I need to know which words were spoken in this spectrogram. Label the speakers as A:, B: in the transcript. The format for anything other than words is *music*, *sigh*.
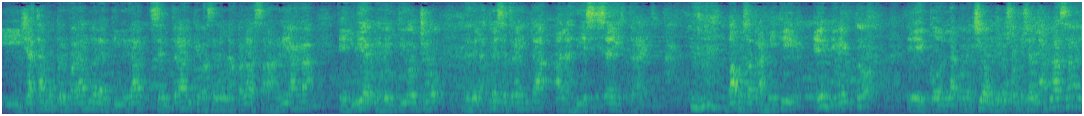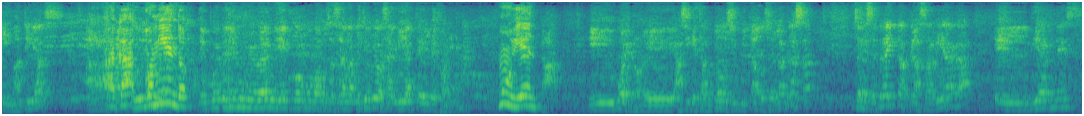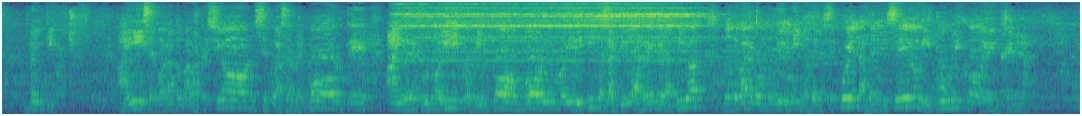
A: Y ya estamos preparando la actividad central que va a ser en la Plaza Arriaga el viernes 28 desde las 13.30 a las 16.30. Vamos a transmitir en directo eh, con la conexión de nosotros en la plaza y Matías
B: acá, comiendo.
A: Después tenemos que ver bien cómo vamos a hacer la cuestión que va a ser vía telefónica.
B: Muy bien.
A: Y bueno, eh, así que están todos invitados en la plaza. 13.30, Plaza Arriaga, el viernes 28. Ahí se podrá tomar la presión, se puede hacer deporte, hay desde futbolito, ping-pong, voleibol y distintas actividades recreativas donde van a concurrir niños de las escuelas, del liceo y público en general.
